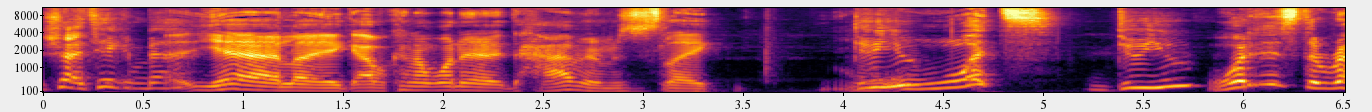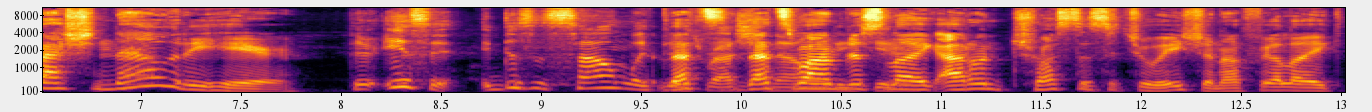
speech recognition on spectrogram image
should I take him back? Uh, yeah like i kind of want to have him it's just like Do you? what Do you? What is the rationality here? There isn't. It doesn't sound like That's that's why I'm just here. like I don't trust the situation. I feel like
